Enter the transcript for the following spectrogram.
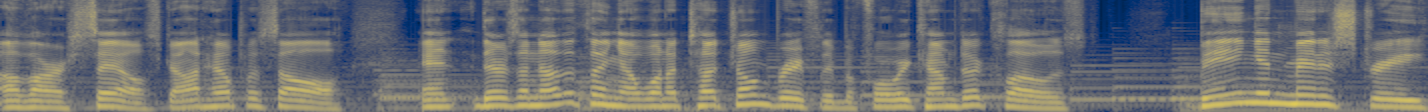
of ourselves. God help us all. And there's another thing I want to touch on briefly before we come to a close. Being in ministry,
